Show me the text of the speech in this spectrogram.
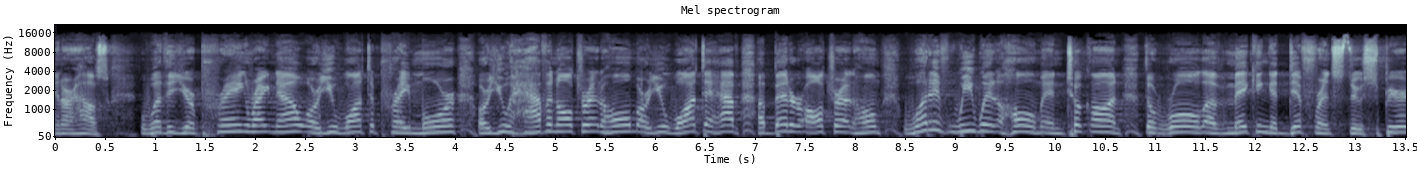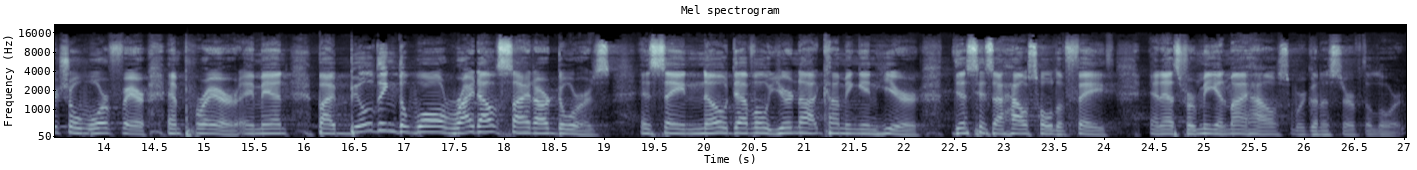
in our house. Whether you're praying right now or you want to pray more or you have an altar at home or you want to have a better altar at home, what if we went home and took on the role of making a difference through spiritual warfare and prayer? Amen. By building the wall right outside our doors and saying, No, devil, you're not coming in here. This is a household of faith. And as for me and my house, we're going to serve the Lord.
